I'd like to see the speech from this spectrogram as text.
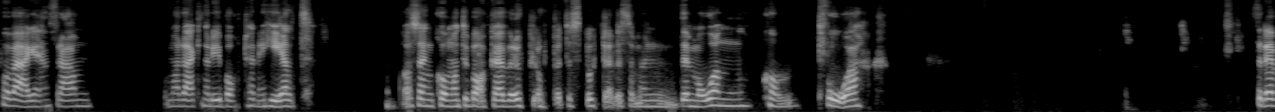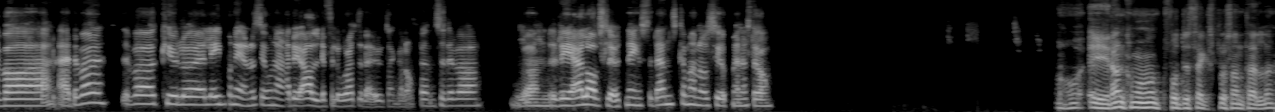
på vägen fram. Och man räknade ju bort henne helt. Och sen kom hon tillbaka över upploppet och spurtade som en demon. Kom tvåa. Så det var, nej, det var, det var kul och eller imponerande att se. Hon hade ju aldrig förlorat det där utan galoppen. Så det var, var en rejäl avslutning. Så den ska man nog se upp med nästa gång. Och Eiran kommer man inte få till 6 procent heller.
